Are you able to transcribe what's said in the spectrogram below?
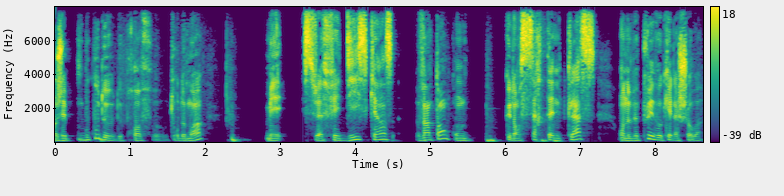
J'ai beaucoup de, profs autour de moi, mais cela fait 10, 15, 20 ans que dans certaines classes, on ne peut plus évoquer la Shoah.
